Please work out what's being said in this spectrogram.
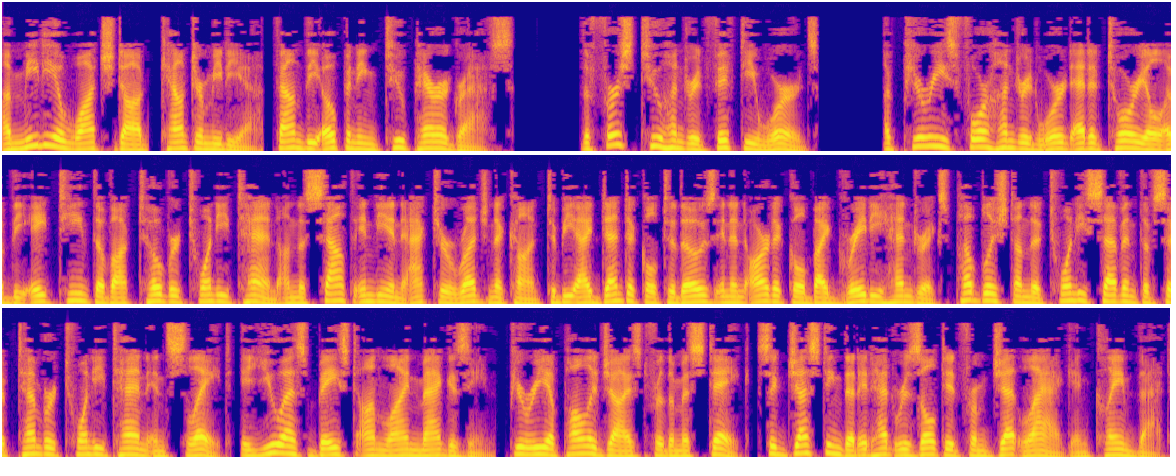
A media watchdog, Countermedia, found the opening two paragraphs—the first 250 words, a Purie's 400-word editorial of 18 October 2010 on the South Indian actor Rajnikant to be identical to those in an article by Grady Hendrix published on 27 September 2010 in Slate, a U.S.-based online magazine. Purie apologized for the mistake, suggesting that it had resulted from jet lag and claimed that,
